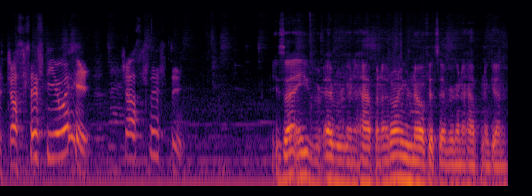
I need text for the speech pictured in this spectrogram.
Just fifty away. Just fifty. Is that ever, ever gonna happen? I don't even know if it's ever gonna happen again.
